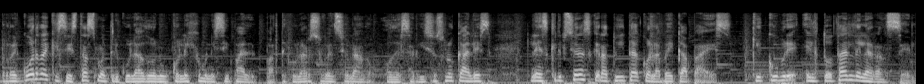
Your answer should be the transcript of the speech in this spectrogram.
Recuerda que si estás matriculado en un colegio municipal, particular subvencionado o de servicios locales, la inscripción es gratuita con la beca PAES, que cubre el total del arancel.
